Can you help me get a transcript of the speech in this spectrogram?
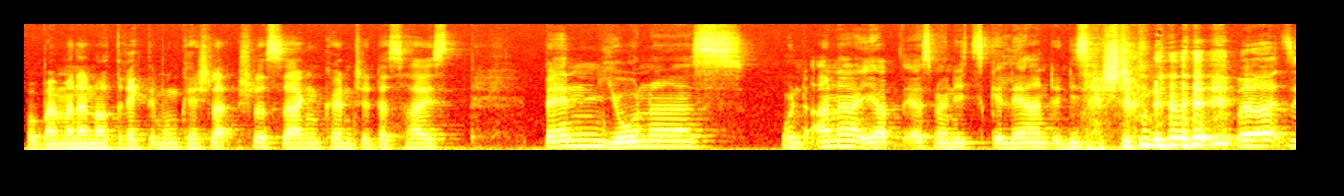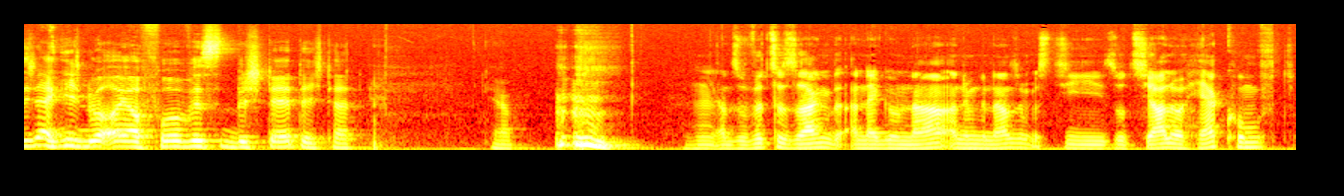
Wobei man dann noch direkt im Umkehrschluss sagen könnte, das heißt, Ben, Jonas und Anna, ihr habt erstmal nichts gelernt in dieser Stunde, weil sich eigentlich nur euer Vorwissen bestätigt hat. Ja. Mhm, also würdest du sagen, an, der Gymna an dem Gymnasium ist die soziale Herkunft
